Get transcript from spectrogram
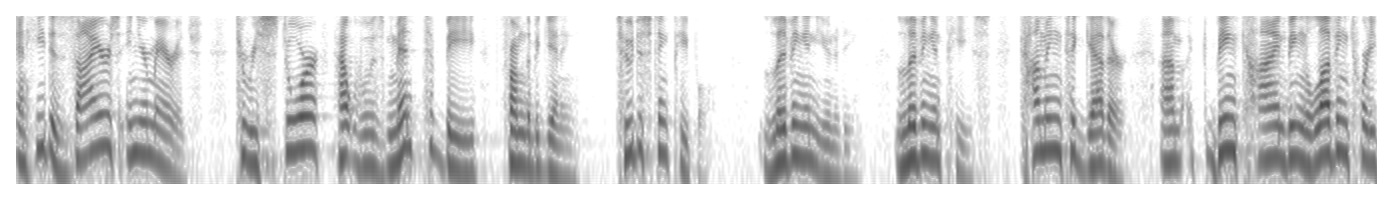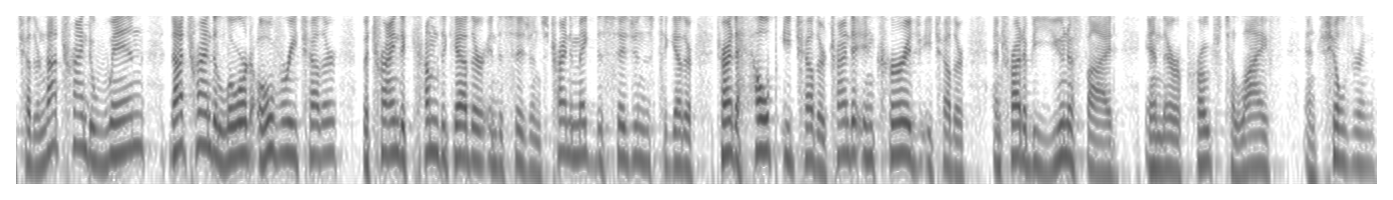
and He desires in your marriage to restore how it was meant to be from the beginning. Two distinct people living in unity, living in peace, coming together um, being kind, being loving toward each other, not trying to win, not trying to lord over each other, but trying to come together in decisions, trying to make decisions together, trying to help each other, trying to encourage each other, and try to be unified in their approach to life and children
